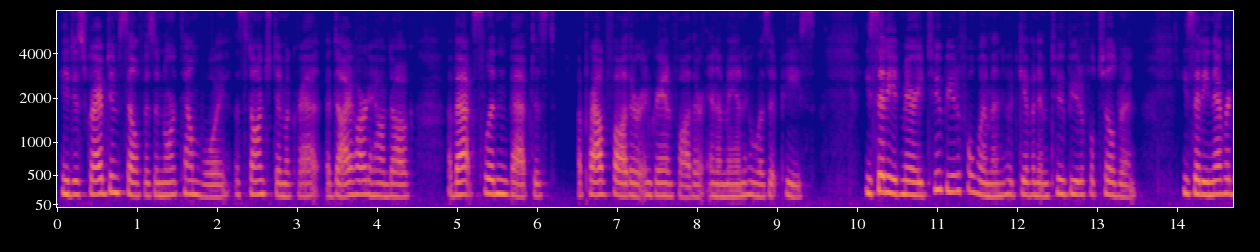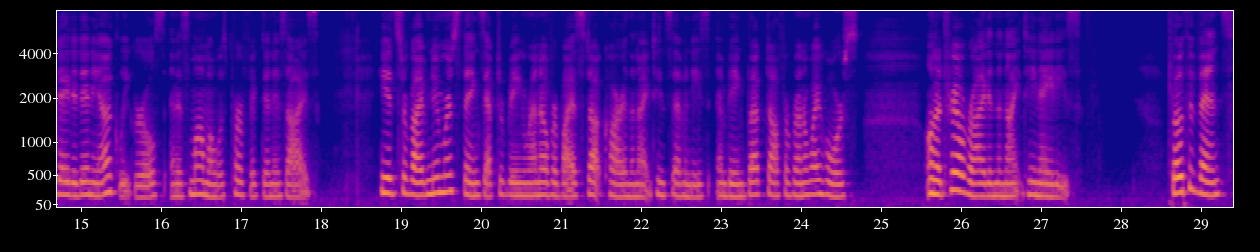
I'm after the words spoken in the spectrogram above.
He described himself as a Northtown boy, a staunch Democrat, a die-hard hound dog, a backslidden Baptist, a proud father and grandfather, and a man who was at peace. He said he had married two beautiful women who had given him two beautiful children. He said he never dated any ugly girls, and his mama was perfect in his eyes. He had survived numerous things after being run over by a stock car in the 1970s and being bucked off a runaway horse on a trail ride in the 1980s. Both events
